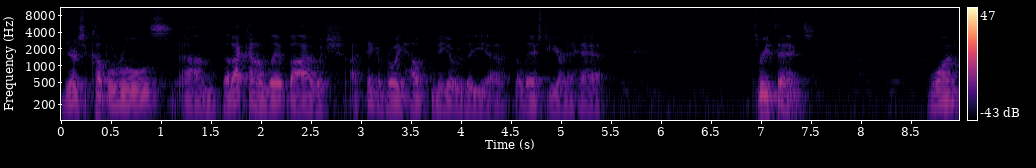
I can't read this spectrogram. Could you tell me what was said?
there's a couple rules um, that I kind of live by, which I think have really helped me over the uh, the last year and a half. Three things. One,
